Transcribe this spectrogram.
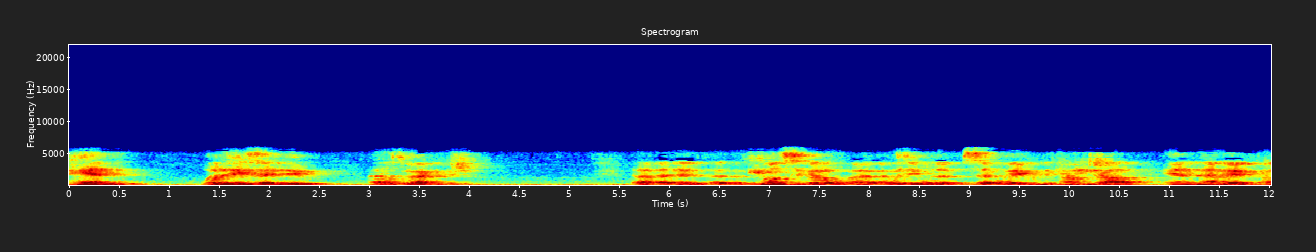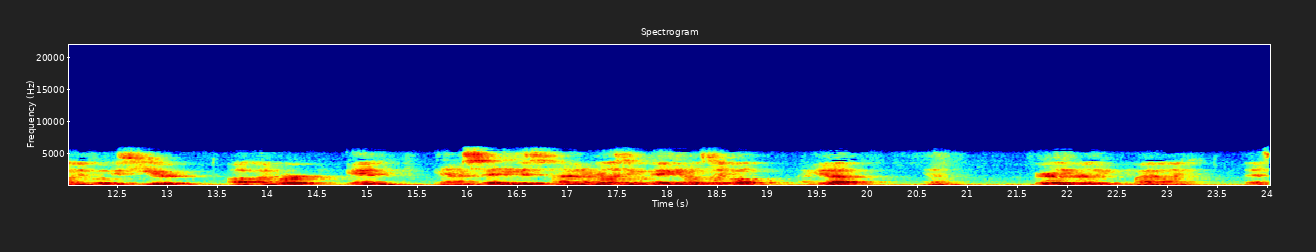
And what did they decide to do? Well, let's go back to fishing. Uh, a, a, a, few months ago, I, I was able to step away from the county job, and now that way I could come and focus here uh, on work. And and I'm spending this time and I'm realizing, okay, you know, it's like, well, I get up, you know, fairly early in my mind. That's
